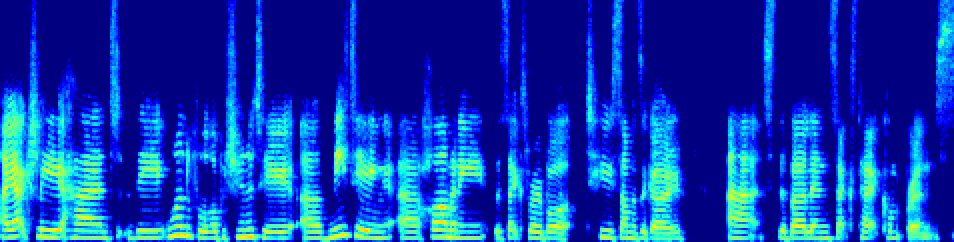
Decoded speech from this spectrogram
I actually had the wonderful opportunity of meeting uh, Harmony, the sex robot, two summers ago at the Berlin Sex Tech conference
